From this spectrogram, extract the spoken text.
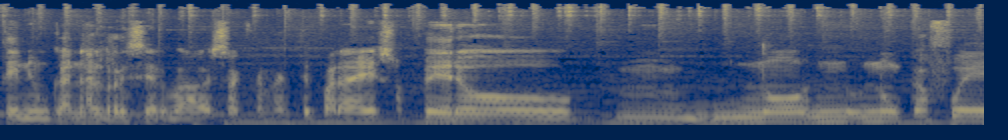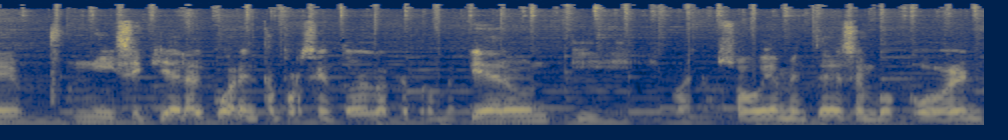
tenía un canal reservado exactamente para eso, pero mm, no, nu- nunca fue ni siquiera el 40% de lo que prometieron y bueno, eso obviamente desembocó en,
